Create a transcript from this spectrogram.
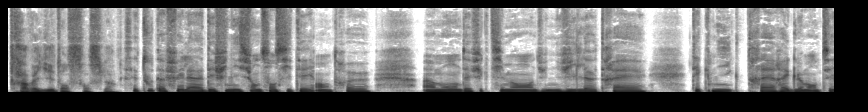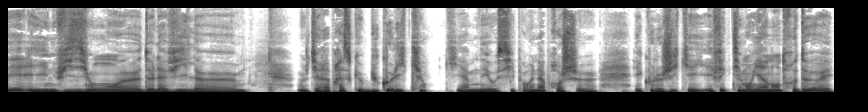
travailler dans ce sens-là. C'est tout à fait la définition de sensité entre un monde, effectivement, d'une ville très technique, très réglementée, et une vision euh, de la ville euh, je dirais presque bucolique, qui est amené aussi par une approche euh, écologique. Et effectivement, il y a un entre-deux. Et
